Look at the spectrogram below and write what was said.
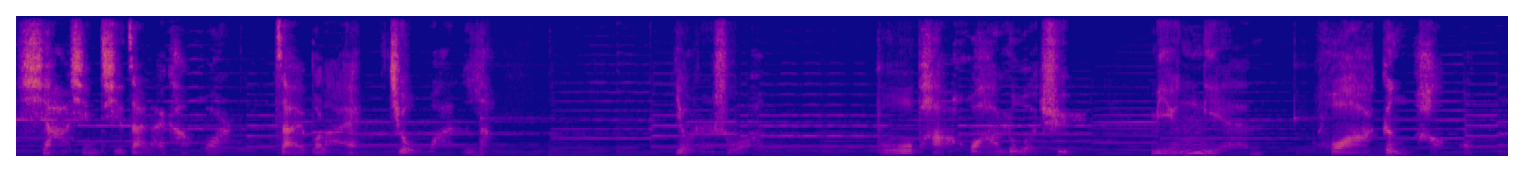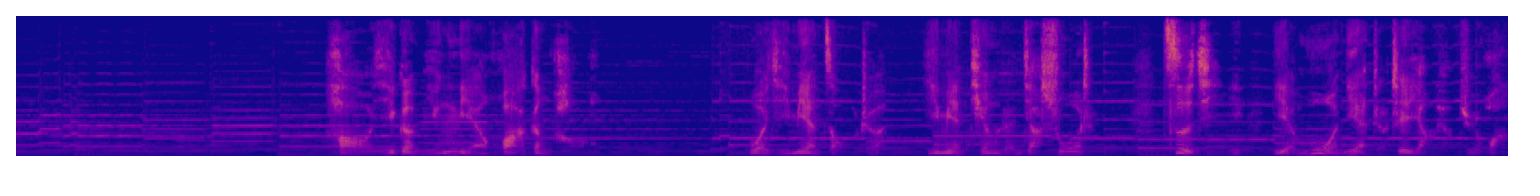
下星期再来看花。再不来就完了。有人说，不怕花落去，明年花更好。好一个明年花更好！我一面走着，一面听人家说着，自己也默念着这样两句话：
